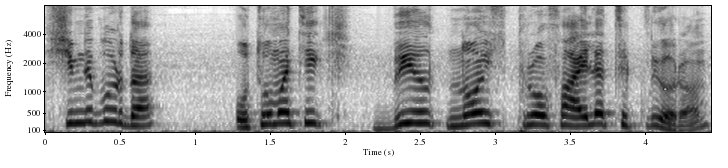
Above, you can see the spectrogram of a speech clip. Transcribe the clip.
Şimdi burada otomatik build noise profile'a tıklıyorum.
